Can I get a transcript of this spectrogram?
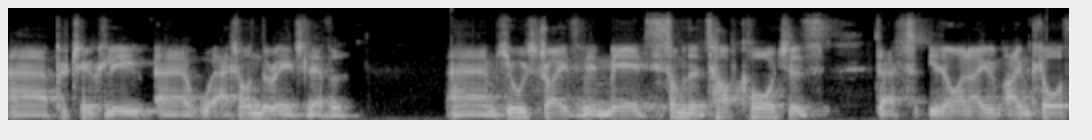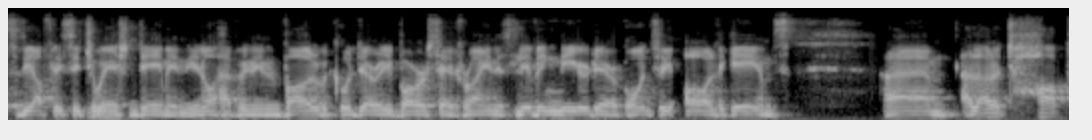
uh, particularly at underage level. Um, huge strides have been made. Some of the top coaches that, you know, and I, I'm close to the Offaly situation, Damien, you know, have been involved with Kildare, Borset, Ryan is living near there, going to all the games. Um, a lot of top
